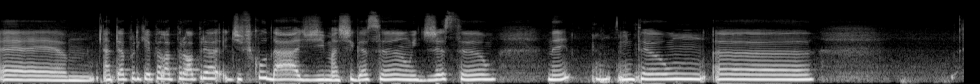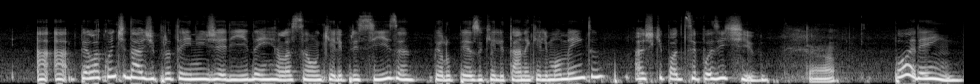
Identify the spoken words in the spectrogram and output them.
É, até porque pela própria dificuldade de mastigação e digestão, né? Então, uh, a, a, pela quantidade de proteína ingerida em relação ao que ele precisa, pelo peso que ele está naquele momento, acho que pode ser positivo. Tá. Porém,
